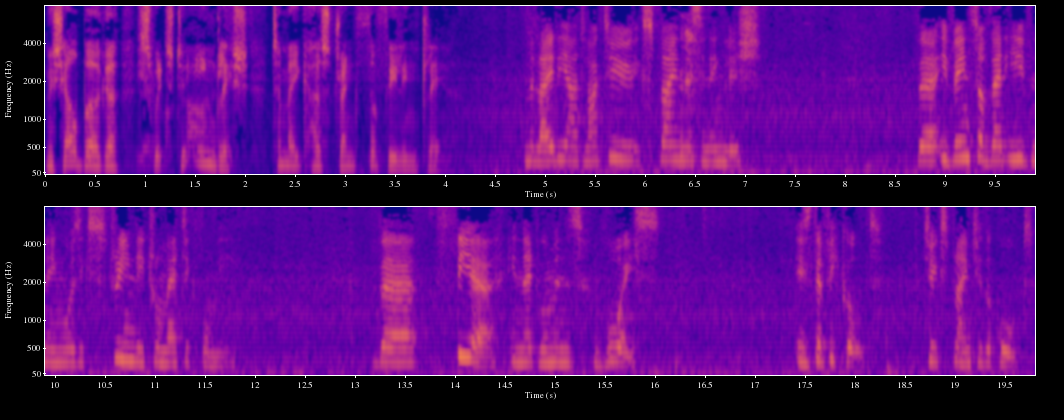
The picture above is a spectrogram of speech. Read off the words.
Michelle Burger switched to English to make her strength of feeling clear. Milady, I'd like to explain this in English. The events of that evening was extremely traumatic for me. The fear in that woman's voice is difficult to explain to the court.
